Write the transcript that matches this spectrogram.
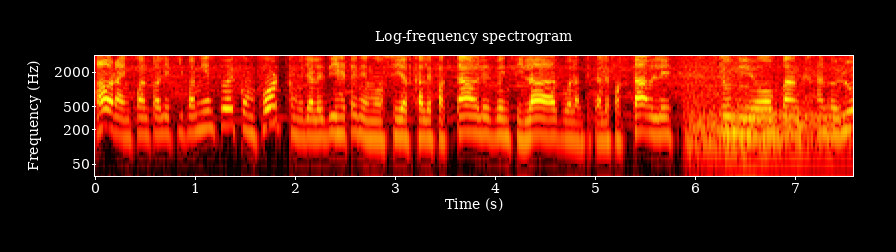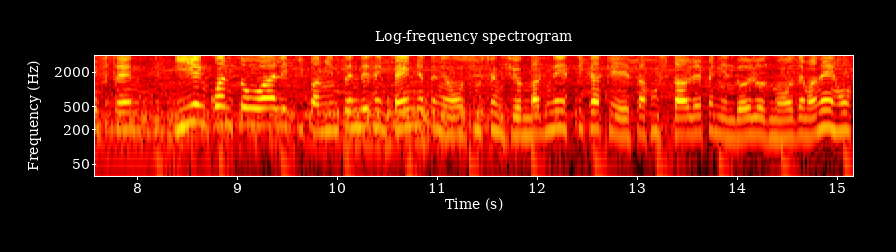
Ahora, en cuanto al equipamiento de confort, como ya les dije, tenemos sillas calefactables, ventiladas, volante calefactable, sonido Bang Olufsen. Y en cuanto al equipamiento en desempeño, tenemos suspensión magnética que es ajustable dependiendo de los modos de manejo.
